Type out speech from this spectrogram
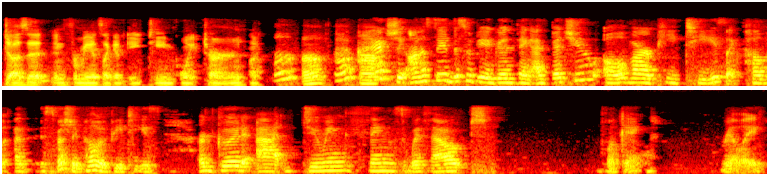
does it, and for me, it's like an 18 point turn. Like, "Er, er, er, I er." actually, honestly, this would be a good thing. I bet you all of our PTs, like pelvic, uh, especially pelvic PTs, are good at doing things without looking. Really,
